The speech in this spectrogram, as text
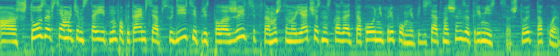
А Что за всем этим стоит? Ну, попытаемся обсудить и предположить, потому что, ну, я, честно сказать, такого не припомню. 50 машин за три месяца. Что это такое?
